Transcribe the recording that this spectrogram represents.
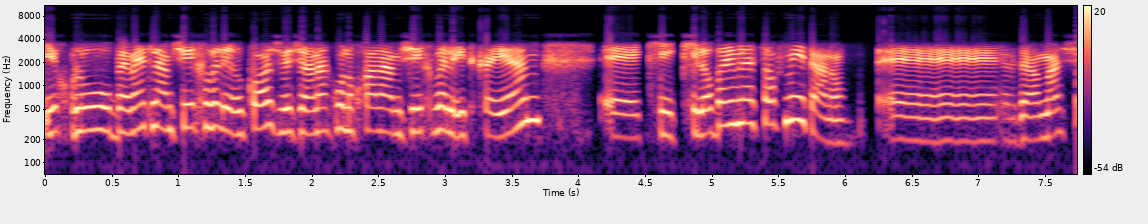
יוכלו באמת להמשיך ולרכוש ושאנחנו נוכל להמשיך ולהתקיים, אה, כי, כי לא באים לאסוף מאיתנו. אה, זה, ממש,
